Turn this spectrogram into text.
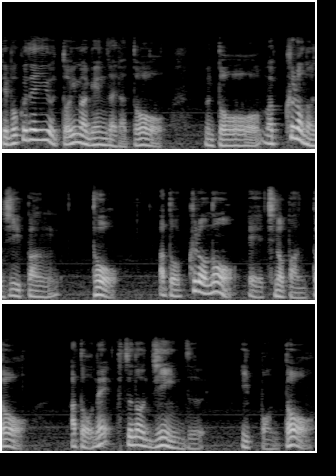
で、僕で言うと今現在だと、うんと、まあ、黒のジーパンと、あと黒の、えー、チノパンと、あとね、普通のジーンズ1本と、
